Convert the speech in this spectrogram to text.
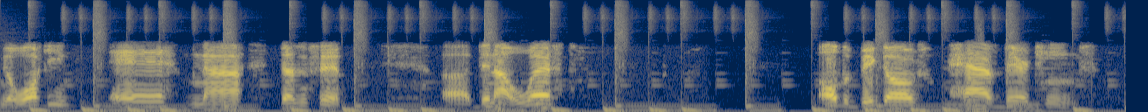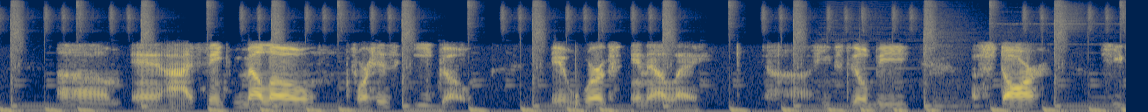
Milwaukee? Eh, nah, doesn't fit. Uh, then out west, all the big dogs have their teams. Um, and I think Melo, for his ego, it works in LA. Uh, he'd still be a star. He'd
